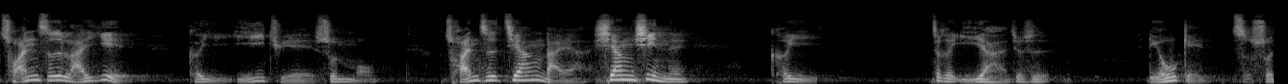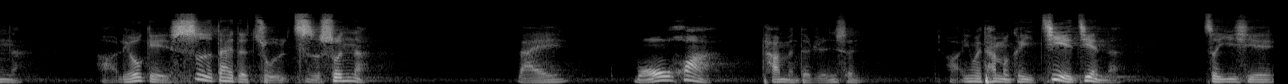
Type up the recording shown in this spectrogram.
传之来业。可以移绝孙谋，传之将来啊，相信呢，可以这个遗啊，就是留给子孙呐，啊，留给世代的祖子孙呐，来谋划他们的人生，啊，因为他们可以借鉴呢这一些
